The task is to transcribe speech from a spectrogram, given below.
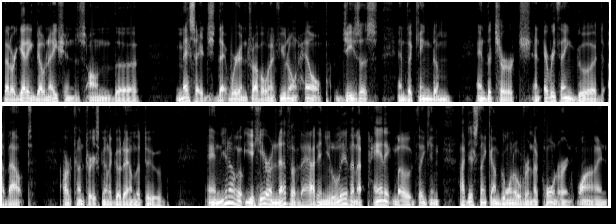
that are getting donations on the message that we're in trouble, and if you don't help Jesus and the kingdom and the church and everything good about our country is going to go down the tube. And you know, you hear enough of that and you live in a panic mode thinking, I just think I'm going over in the corner and whine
